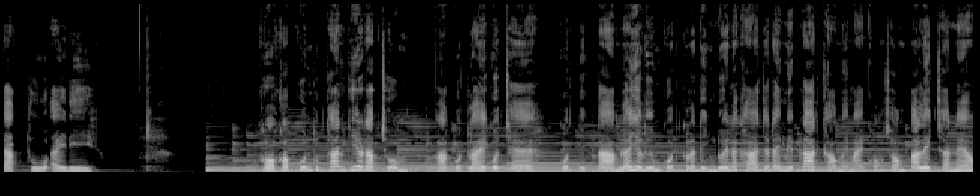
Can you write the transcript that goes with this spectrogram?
จาก True ID ขอขอบคุณทุกท่านที่รับชม ฝากกดไลค์ กดแชร์ กดติดตามและอย่าลืมกดกระดิ่งด้วยนะคะ จะได้ไม่พลาดข่าวใหม่ๆของช่องป้าเล็กชาแนล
